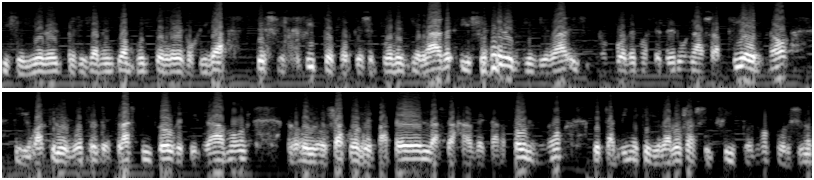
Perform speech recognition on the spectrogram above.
y se lleven precisamente a un punto de recogida específico, porque se pueden llevar y se deben de llevar y si no podemos tener una sanción, ¿no? Igual que los botes de plástico que tengamos, los sacos de papel, las cajas de cartón, ¿no? Que también hay que llevarlos a circuito, ¿no? Por eso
